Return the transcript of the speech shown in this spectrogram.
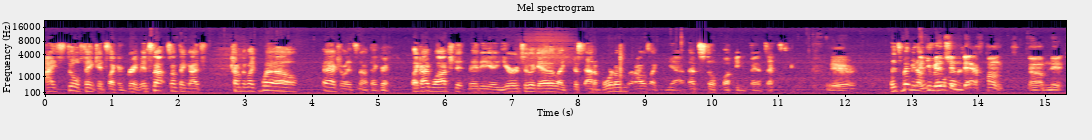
i still think it's like a great it's not something i've kind of been like well actually it's not that great like i watched it maybe a year or two ago like just out of boredom and i was like yeah that's still fucking fantastic yeah. it's maybe not And you mentioned Daft Punk, um, Nick.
